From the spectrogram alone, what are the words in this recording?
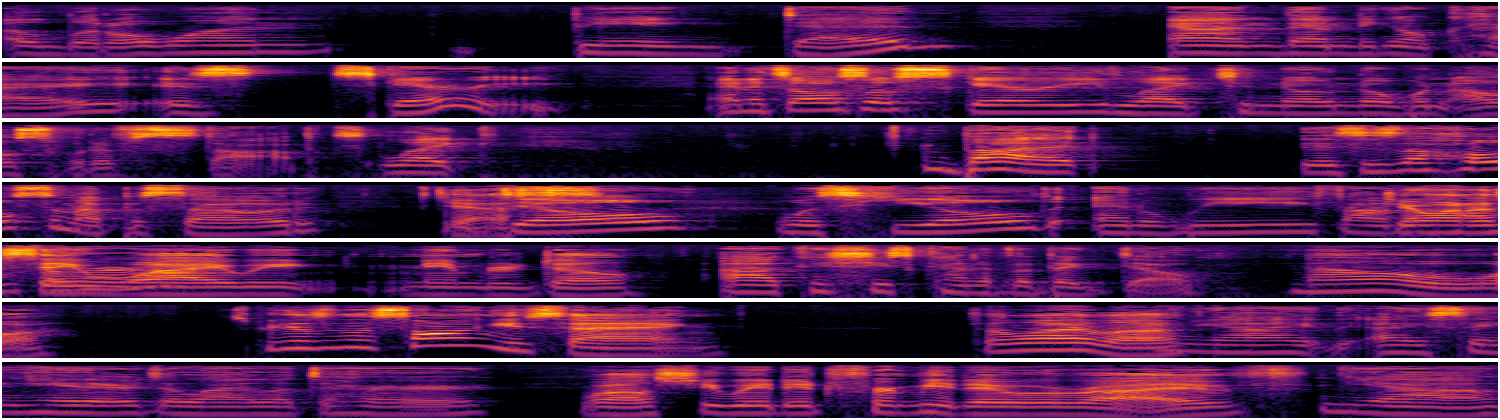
a little one being dead and them being okay is scary. And it's also scary like to know no one else would have stopped. Like but this is a wholesome episode. Yes. Dill was healed and we found out. Do you want to say why we named her Dill? Uh, because she's kind of a big dill No, it's because of the song you sang, Delilah. yeah I, I sang hey there delilah to her Well, she waited for me to arrive. Yeah,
